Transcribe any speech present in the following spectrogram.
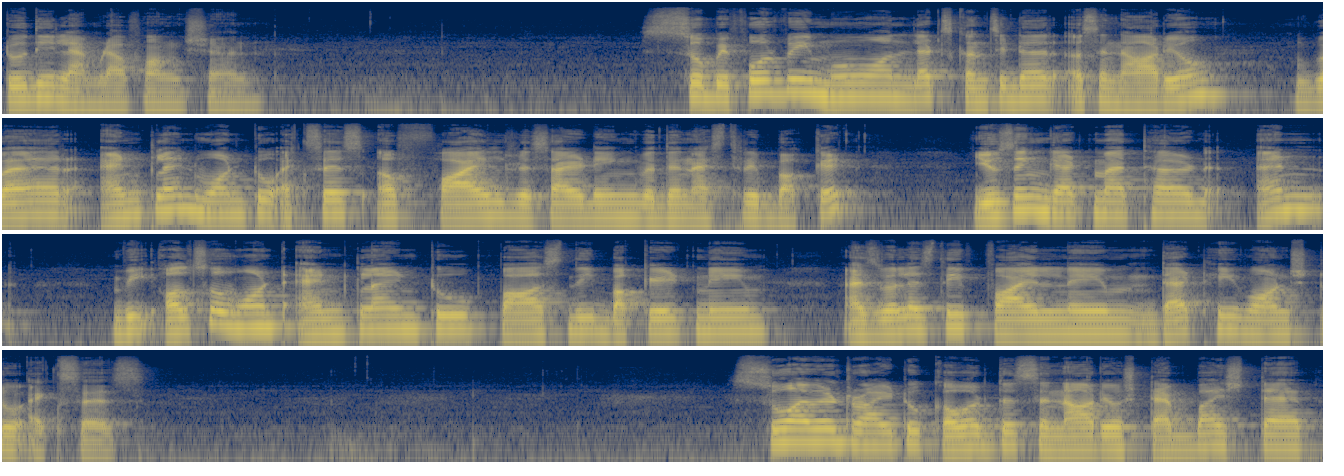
to the Lambda function. So before we move on, let's consider a scenario where end client want to access a file residing within S3 bucket using get method and we also want end client to pass the bucket name as well as the file name that he wants to access. So I will try to cover this scenario step by step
